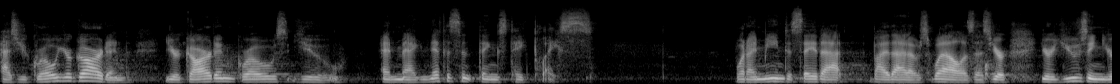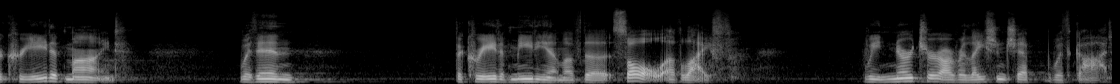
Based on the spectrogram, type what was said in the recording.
As you grow your garden, your garden grows you, and magnificent things take place. What I mean to say that by that as well is as you're, you're using your creative mind within the creative medium of the soul of life, we nurture our relationship with God.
